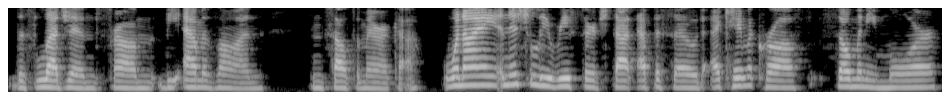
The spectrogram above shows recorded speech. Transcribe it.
this legend from the Amazon in South America. When I initially researched that episode, I came across so many more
